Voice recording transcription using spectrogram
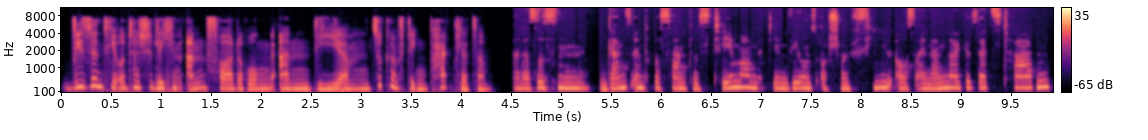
Wie sind die unterschiedlichen Anforderungen an die ähm, zukünftigen Parkplätze? Das ist ein ganz interessantes Thema, mit dem wir uns auch schon viel auseinandergesetzt haben.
